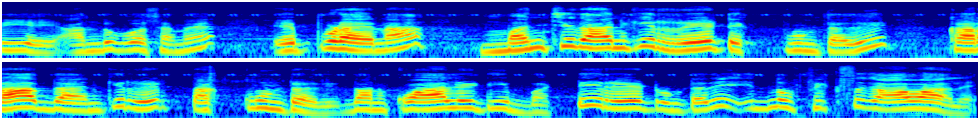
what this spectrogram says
తీయ. అందుకోసమే ఎప్పుడైనా మంచి దానికి రేట్ ఎక్కువ ఉంటుంది. ఖరాబ్ దానికి రేట్ తక్కువ ఉంటుంది దాని క్వాలిటీ బట్టి రేట్ ఉంటుంది. ఇది నువ్వు ఫిక్స్ కావాలి.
